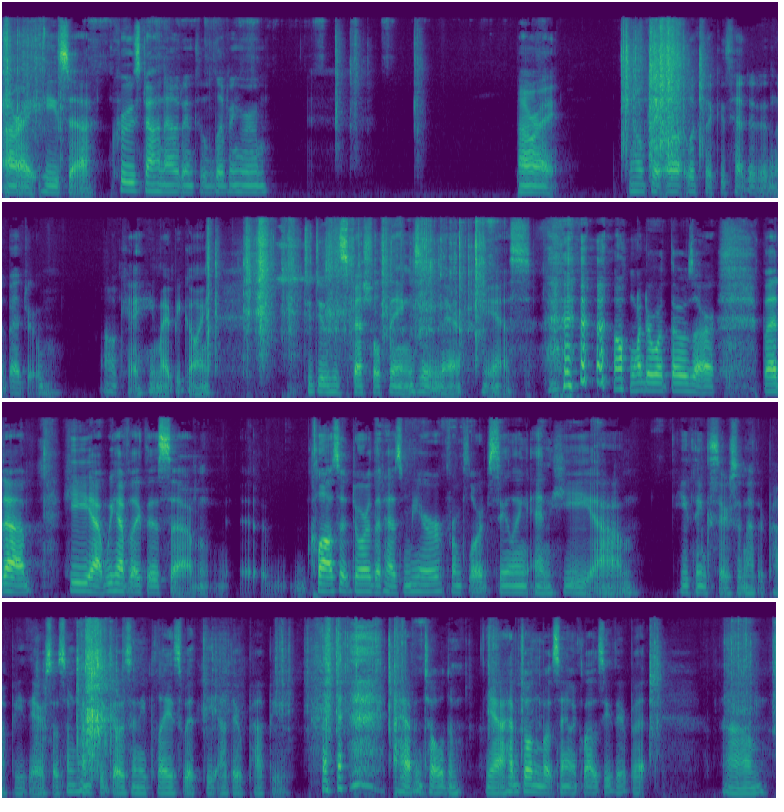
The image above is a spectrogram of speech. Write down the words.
All right, he's uh, cruised on out into the living room. All right. Okay. Oh, it looks like he's headed in the bedroom. Okay, he might be going to do his special things in there. Yes, I wonder what those are. But um, he, uh, we have like this um, closet door that has mirror from floor to ceiling, and he um, he thinks there's another puppy there. So sometimes he goes and he plays with the other puppy. I haven't told him. Yeah, I haven't told him about Santa Claus either, but um,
